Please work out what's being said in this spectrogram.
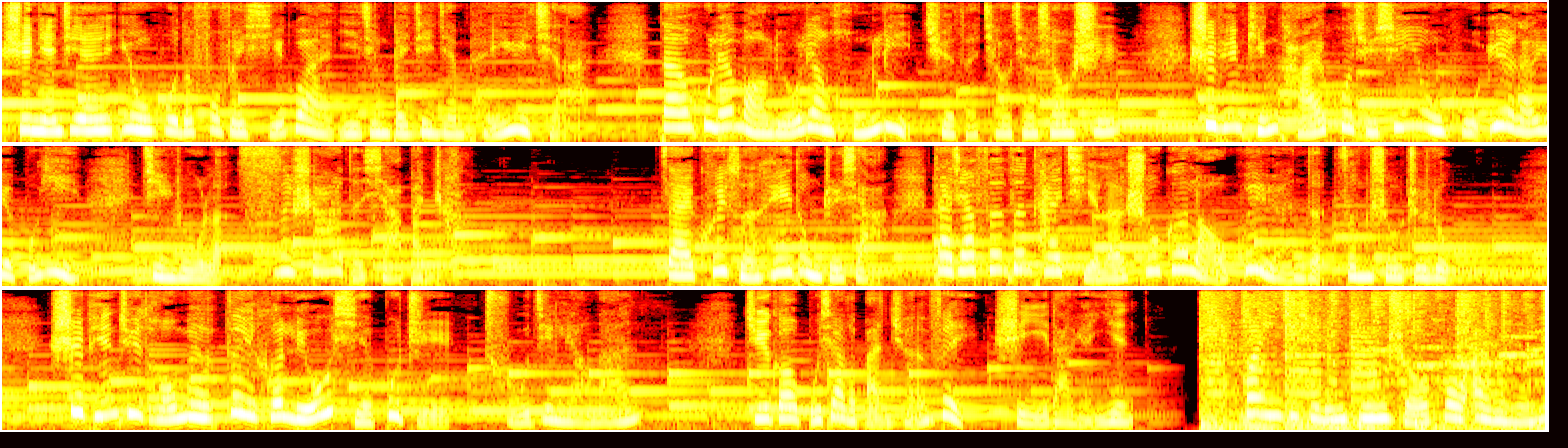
十年间，用户的付费习惯已经被渐渐培育起来。但互联网流量红利却在悄悄消失，视频平台获取新用户越来越不易，进入了厮杀的下半场。在亏损黑洞之下，大家纷纷开启了收割老会员的增收之路。视频巨头们为何流血不止，处境两难？居高不下的版权费是一大原因。欢迎继续聆听《守候爱问人物》，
